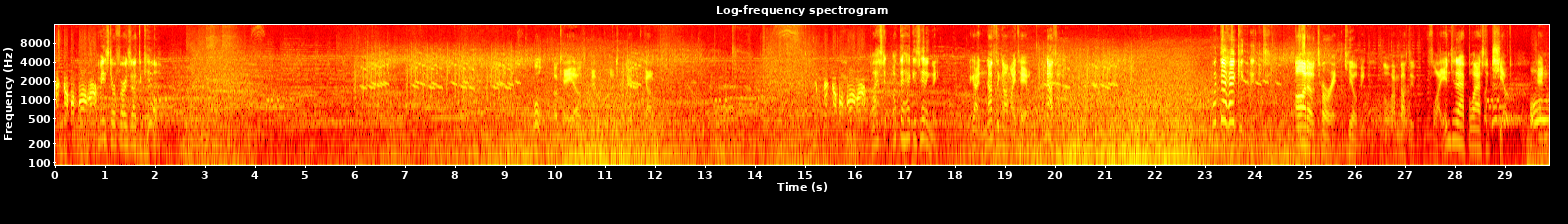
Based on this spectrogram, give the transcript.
picked up a bomber. How many Starfires do I have to kill? Whoa, okay, that was a bit of a glitch right there. Got him. You picked up a bomber. Blast it, what the heck is hitting me? I got nothing on my tail. Nothing. What the heck? Auto turret killed me. Oh, I'm about to fly into that blasted ship. And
